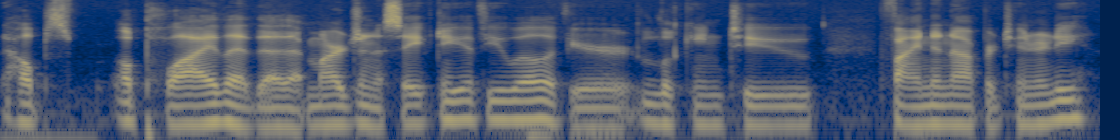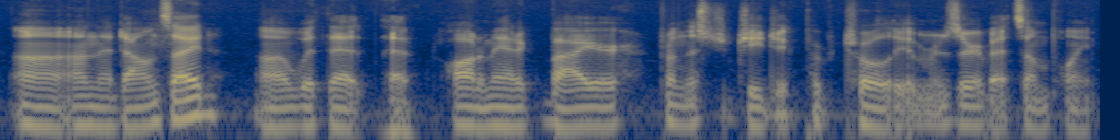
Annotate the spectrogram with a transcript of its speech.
helps apply that that, that margin of safety, if you will, if you're looking to find an opportunity uh, on the downside uh, with that that automatic buyer from the strategic petroleum reserve at some point.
